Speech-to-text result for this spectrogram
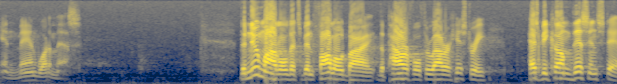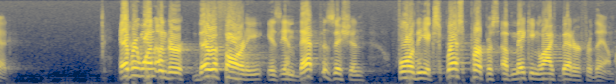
And man, what a mess. The new model that's been followed by the powerful throughout our history has become this instead Everyone under their authority is in that position for the express purpose of making life better for them.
